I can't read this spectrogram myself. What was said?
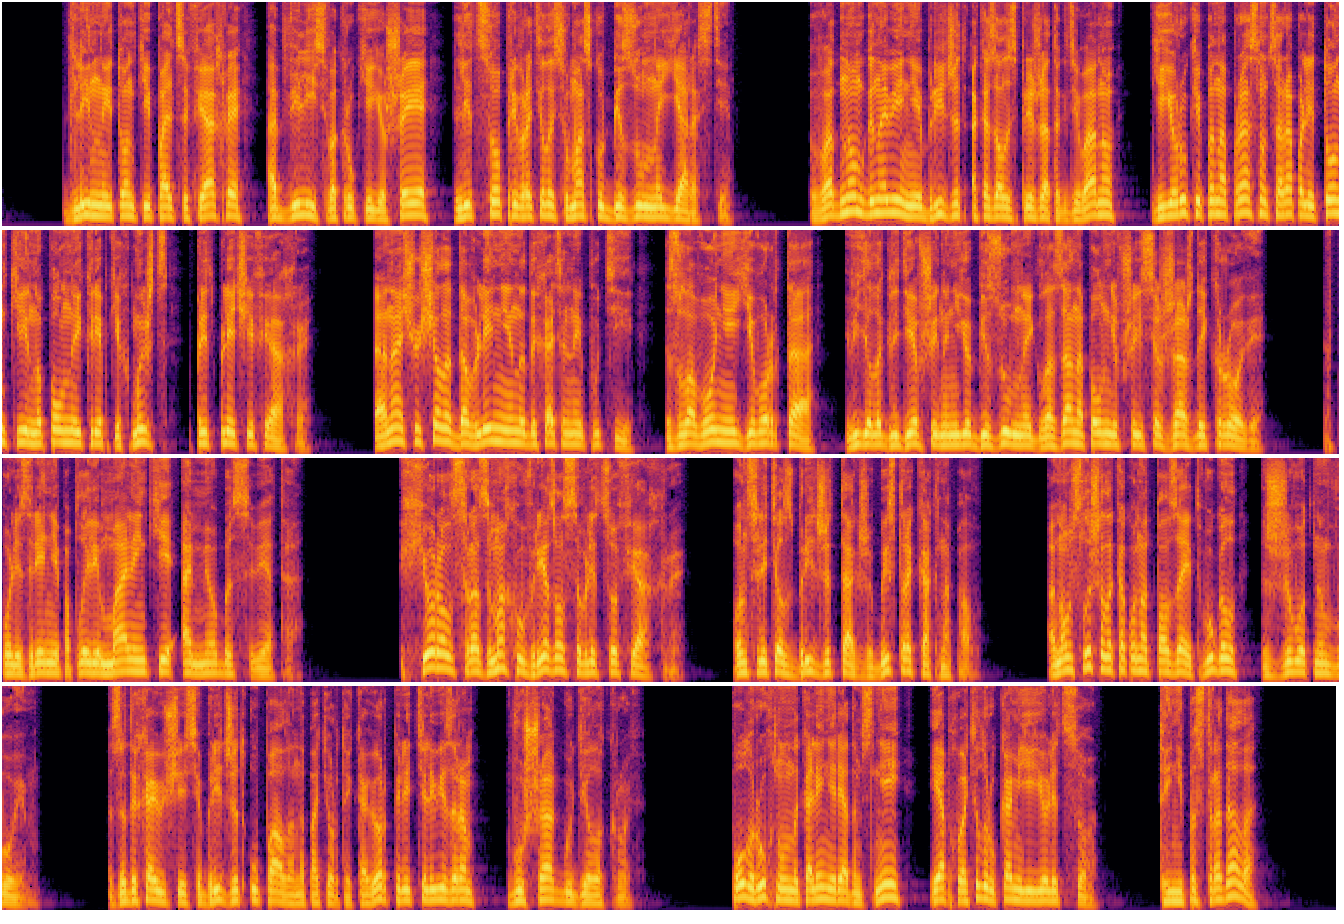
Длинные тонкие пальцы Фиахры обвелись вокруг ее шеи, лицо превратилось в маску безумной ярости. В одно мгновение Бриджит оказалась прижата к дивану, ее руки понапрасну царапали тонкие, но полные крепких мышц предплечья Фиахры. Она ощущала давление на дыхательные пути, зловоние его рта, видела глядевшие на нее безумные глаза, наполнившиеся жаждой крови. В поле зрения поплыли маленькие амебы света. Хёрл с размаху врезался в лицо Фиахры. Он слетел с бриджи так же быстро, как напал. Она услышала, как он отползает в угол с животным воем. Задыхающаяся Бриджит упала на потертый ковер перед телевизором, в ушах гудела кровь. Пол рухнул на колени рядом с ней и обхватил руками ее лицо. «Ты не пострадала?»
